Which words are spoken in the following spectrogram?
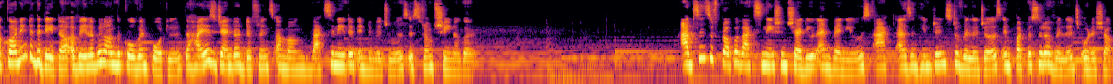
According to the data available on the CoWIN portal, the highest gender difference among vaccinated individuals is from Srinagar. Absence of proper vaccination schedule and venues act as an hindrance to villagers in Pattasura village, Odisha.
